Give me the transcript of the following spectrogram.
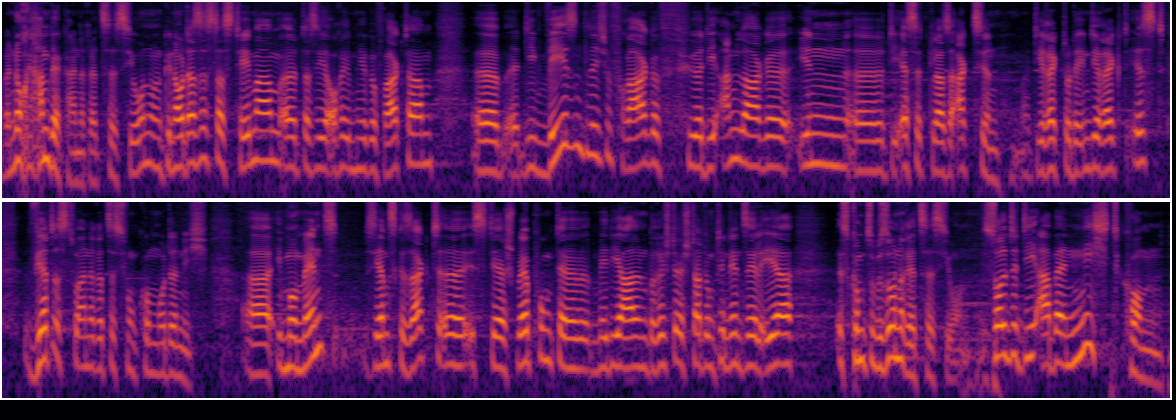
Aber noch haben wir keine Rezession. Und genau das ist das Thema, das Sie auch eben hier gefragt haben, äh, die wesentliche Frage für die Anlage in äh, die Assetklasse Aktien, direkt oder indirekt, ist, wird es zu einer Rezession kommen oder nicht? Äh, Im Moment, Sie haben es gesagt, ist der Schwerpunkt der medialen Berichterstattung tendenziell eher, es kommt sowieso eine Rezession. Sollte die aber nicht kommen,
